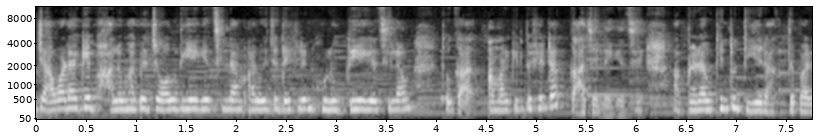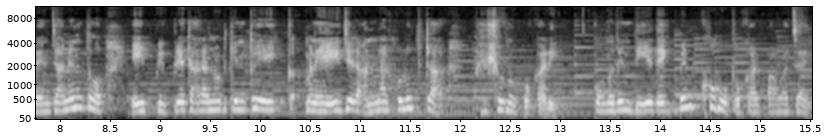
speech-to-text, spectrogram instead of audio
যাওয়ার আগে ভালোভাবে জল দিয়ে গেছিলাম, আর ওই যে দেখলেন হলুদ দিয়ে গেছিলাম, তো আমার কিন্তু সেটা কাজে লেগেছে। আপনারাও কিন্তু দিয়ে রাখতে পারেন, জানেন তো? এই পিঁপড়ে তাড়ানোর কিন্তু এই মানে এই যে রান্নার হলুদটা ভীষণ উপকারী। কোনোদিন দিয়ে দেখবেন খুব উপকার পাওয়া যায়।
